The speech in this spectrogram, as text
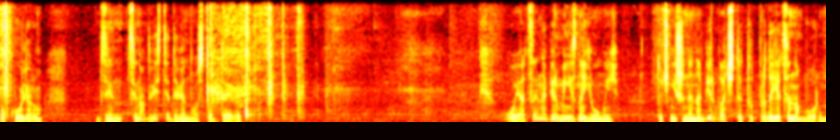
по кольору. Ціна 299. Ой, а цей набір мені знайомий. Точніше, не набір, бачите, тут продається набором.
